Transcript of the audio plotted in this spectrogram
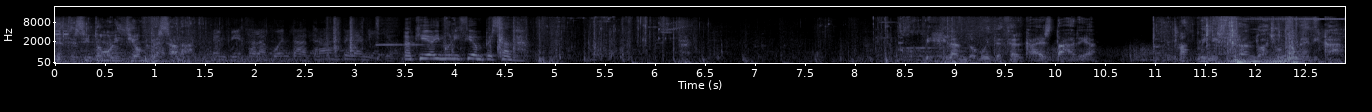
Necesito munición pesada. Empieza la cuenta atrás del anillo. Aquí hay munición pesada. Muy de cerca esta área. Administrando ayuda médica.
